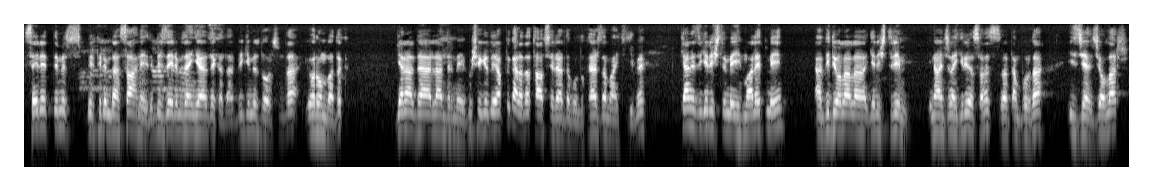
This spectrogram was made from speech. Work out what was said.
Seyrettiğimiz bir filmden sahneydi. Biz de elimizden geldiği kadar bilgimiz doğrusunda yorumladık. Genel değerlendirmeyi bu şekilde yaptık. Arada tavsiyelerde bulduk her zamanki gibi. Kendinizi geliştirmeyi ihmal etmeyin. Yani videolarla geliştireyim inancına giriyorsanız zaten burada izleyeceğiniz yollar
